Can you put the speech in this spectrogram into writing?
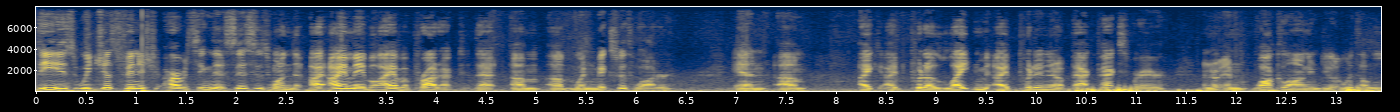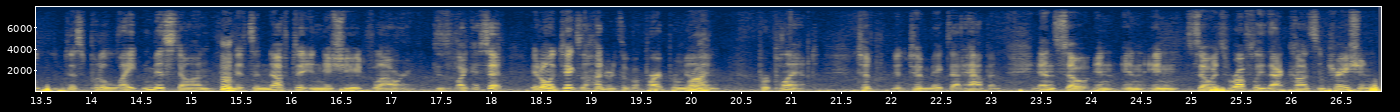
these, we just finished harvesting this. This is one that I, I am able, I have a product that um, um, when mixed with water and um, I, I put a light, I put it in a backpack sprayer and, and walk along and do it with a, just put a light mist on and it's enough to initiate flowering. Because like I said, it only takes a hundredth of a part per million per plant to to make that happen. And so in in in so it's roughly that concentration.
